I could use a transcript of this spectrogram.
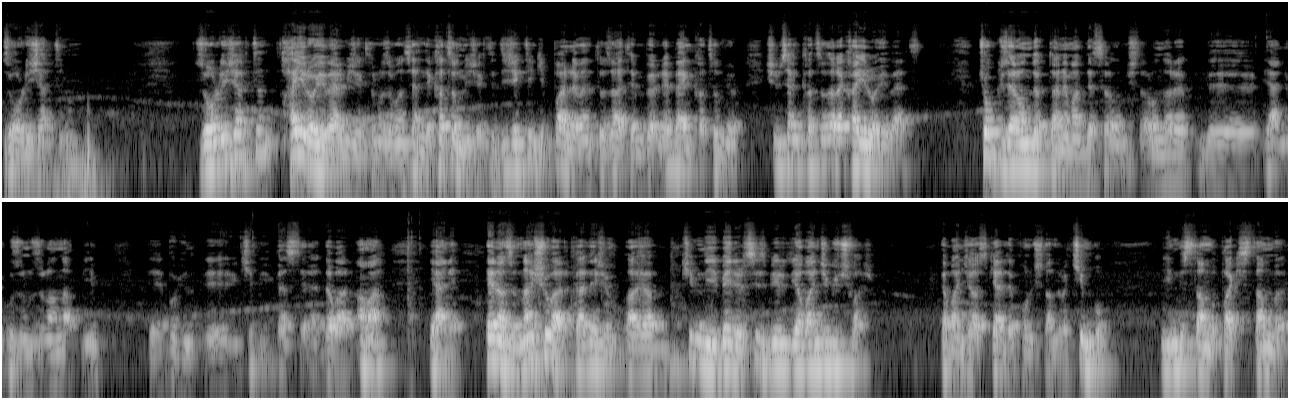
Zorlayacaktın onu. Zorlayacaktın. Hayır oyu vermeyecektin o zaman. Sen de katılmayacaktın. Diyecektin ki parlamento zaten böyle ben katılmıyorum. Şimdi sen katılarak hayır oyu verdin. Çok güzel 14 tane madde sıralamışlar. Onları e, yani uzun uzun anlatmayayım. E, bugün e, kimi gazetelerde var ama yani en azından şu var kardeşim kimliği belirsiz bir yabancı güç var. Yabancı askerle konuşulanlar. Kim bu? Hindistan mı, Pakistan mı,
